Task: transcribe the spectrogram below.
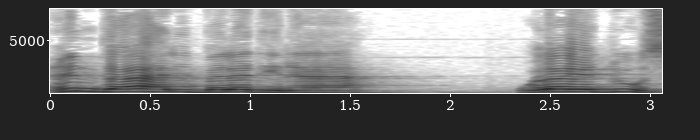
cinda ahli beladina walaa yajuus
